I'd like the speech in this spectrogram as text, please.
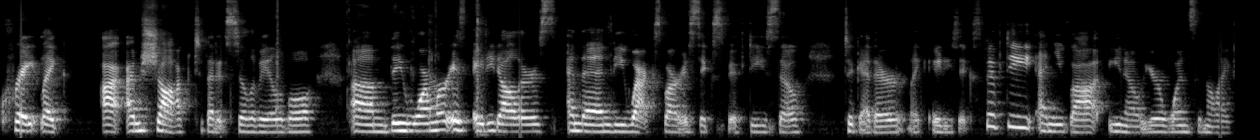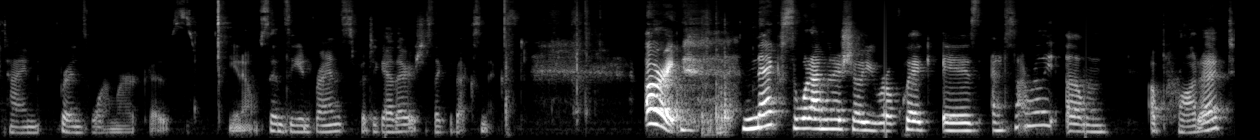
Create like I, am shocked that it's still available. Um, the warmer is $80 and then the wax bar is 650. So together like $86.50 and you got, you know, your once in a lifetime Friends warmer because, you know, Scentsy and Friends put together, it's just like the best mixed. All right, next what I'm going to show you real quick is, and it's not really um a product.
